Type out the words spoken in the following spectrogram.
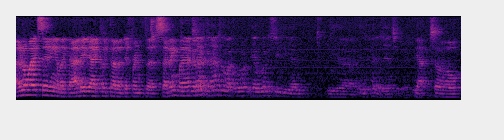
I don't know why it's saving it like that. Maybe I clicked on a different uh, setting by accident. go down to the, we're- going to see the, um, the, uh, independent answer. right there. Yeah, so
